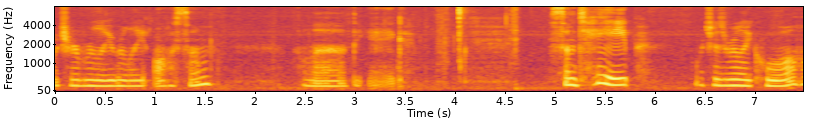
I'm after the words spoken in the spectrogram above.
which are really, really awesome. I love the egg. Some tape, which is really cool.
